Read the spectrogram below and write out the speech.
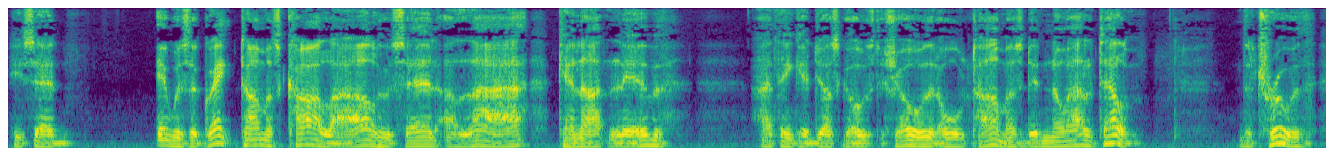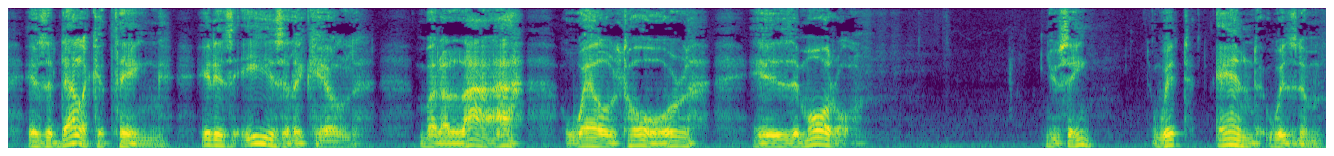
He said, It was the great Thomas Carlyle who said, A lie cannot live. I think it just goes to show that old Thomas didn't know how to tell him. The truth is a delicate thing. It is easily killed. But a lie, well told, is immortal. You see? Wit and wisdom.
